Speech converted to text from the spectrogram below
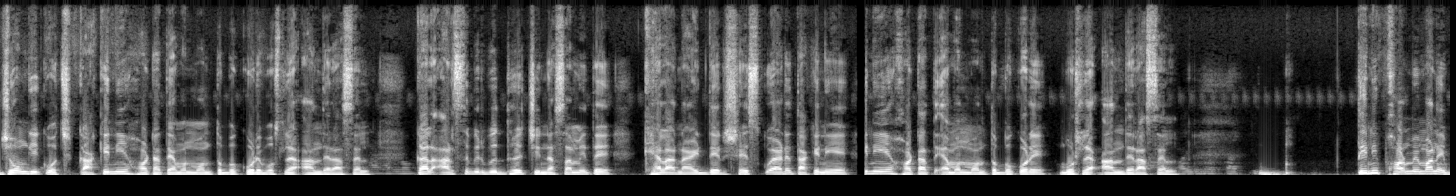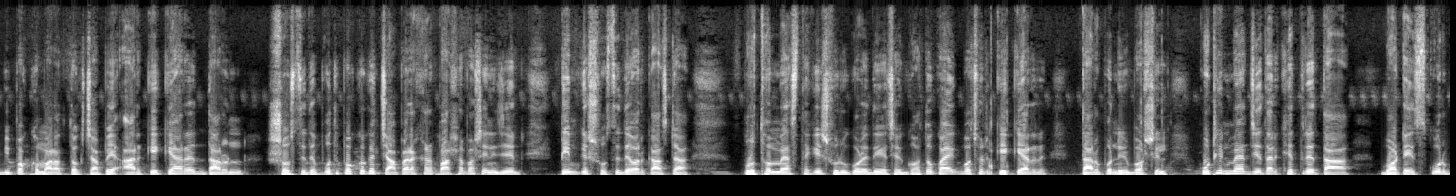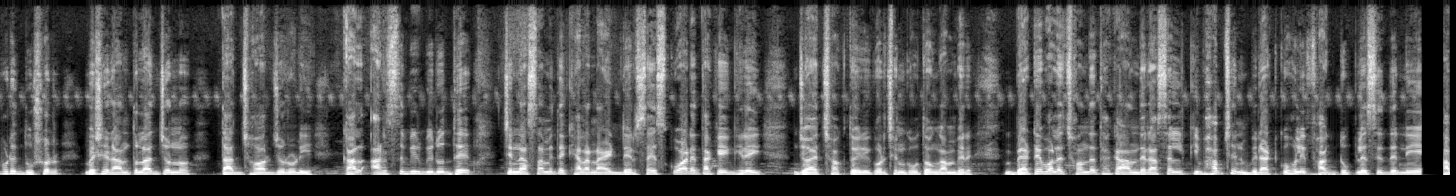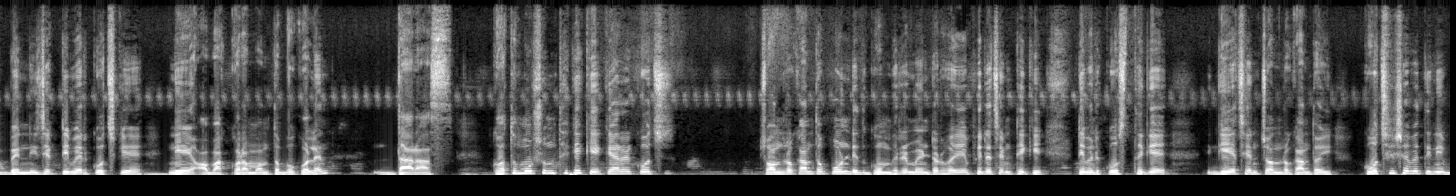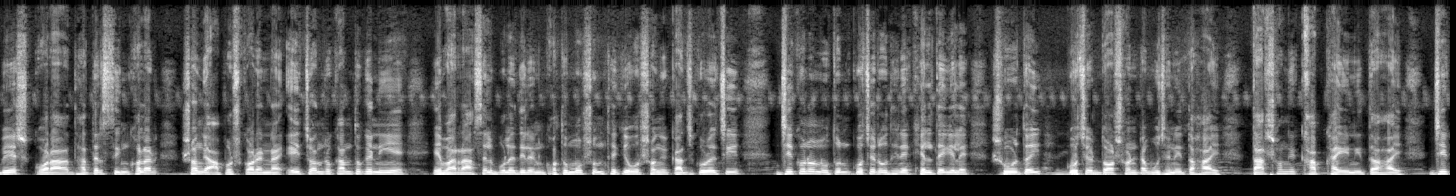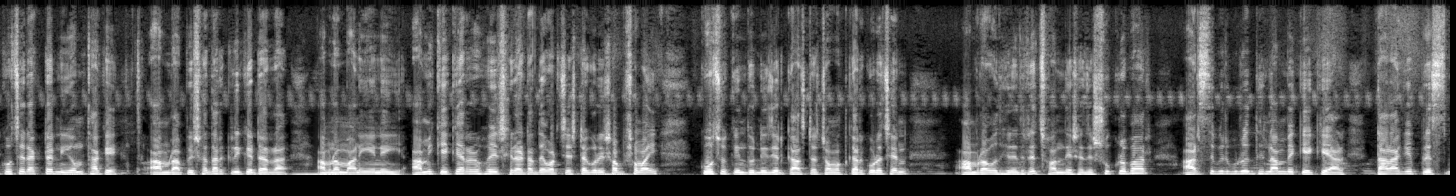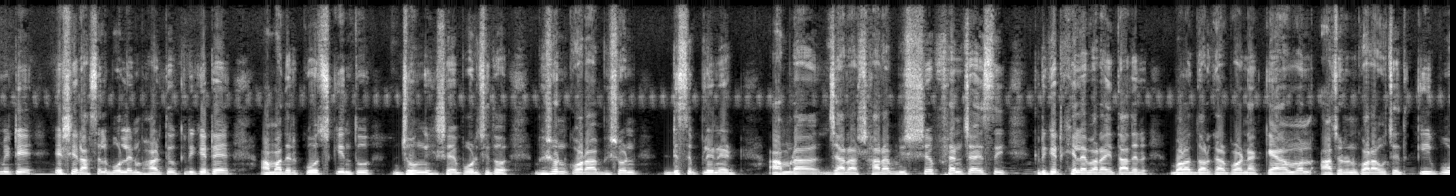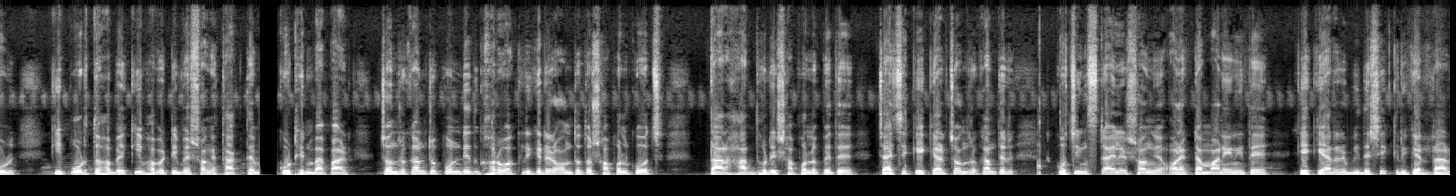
জঙ্গি কোচ কাকে নিয়ে হঠাৎ এমন মন্তব্য করে বসলেন আন্দে রাসেল? কাল আরসিবির বিরুদ্ধে চিন্নাস্বামীতে খেলা নাইটদের সেই স্কোয়াডে তাকে নিয়ে নিয়ে হঠাৎ এমন মন্তব্য করে বসলেন আন্দে রাসেল? তিনি ফর্মে মানে বিপক্ষ মারাত্মক চাপে, আর কে কে আর দারুণ স্বস্তিতে প্রতিপক্ষকে চাপে রাখার পাশাপাশি নিজের টিমকে স্বস্তি দেওয়ার কাজটা প্রথম ম্যাচ থেকে শুরু করে দিয়েছে। গত কয়েক বছর কে কে আর তার উপর নির্ভরশীল। কঠিন ম্যাচ জেতার ক্ষেত্রে তা বটে। স্কোর বোর্ডে দুশোর বেশি রান তোলার জন্য তার ঝড় জরুরি। কাল আরসিবির বিরুদ্ধে চেন্নাস্বামীতে খেলা নাইটদের। সেই স্কোয়াডে তাকে ঘিরেই জয়ের ছক তৈরি করছেন গৌতম গম্ভীর। ব্যাটে বলে ছন্দে থাকা আন্দে রাসেল কি ভাবছেন? বিরাট কোহলি ফাক ডুপ্লেসিদের নিয়ে ভাববেন? নিজের টিমের কোচকে নিয়ে অবাক করা মন্তব্য করলেন দারাস। গত মরশুম থেকে কেকেআর এর কোচ চন্দ্রকান্ত পণ্ডিত গম্ভীরের মেন্টর হয়ে ফিরেছেন ঠিকই। টিমের কোচ থেকে গিয়েছেন চন্দ্রকান্তই কোচ হিসেবে তিনি বেশ কড়া ধাতের শৃঙ্খলার সঙ্গে আপোষ করেন না। এই চন্দ্রকান্তকে নিয়ে এবার রাসেল বলে দিলেন, গত মরশুম থেকে ওর সঙ্গে কাজ করেছি। যে কোনো নতুন কোচের অধীনে খেলতে গেলে শুরুতেই কোচের দর্শনটা বুঝে নিতে হয়, তার সঙ্গে খাপ খাইয়ে নিতে হয়। যে কোচের একটা নিয়ম থাকে, আমরা পেশাদার ক্রিকেটাররা, আমরা মানিয়ে নেই। আমি কেকেআরের হয়ে সেরাটা দেওয়ার চেষ্টা করি সব সময় কোচও কিন্তু নিজের কাজটা চমৎকার করেছেন। আমরাও ধীরে ধীরে ছন্দে এসেছে। শুক্রবার আরসিবির বিরুদ্ধে নামবে কে কে? আর তার আগে প্রেস মিটে এসে রাসেল বললেন, ভারতীয় ক্রিকেটে আমাদের কোচ কিন্তু জঙ্গি হিসেবে পরিচিত। ভীষণ কড়া, ভীষণ ডিসিপ্লিনেড আমরা যারা সারা বিশ্বে ফ্র্যাঞ্চাইজি ক্রিকেট খেলে বেড়াই, তাদের বলার দরকার পড়ে না। কেমন আচরণ করা উচিত? কি পড়- কি পড়তে হবে? কীভাবে টিমের সঙ্গে থাকতে কঠিন ব্যাপার। চন্দ্রকান্ত পণ্ডিত ঘরোয়া ক্রিকেটের অন্তত সফল কোচ। তার হাত ধরে সাফল্য পেতে চাইছে কে কে আর চন্দ্রকান্তের কোচিং স্টাইলের সঙ্গে অনেকটা মানিয়ে নিতে কেকেআরের বিদেশি ক্রিকেটাররা।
